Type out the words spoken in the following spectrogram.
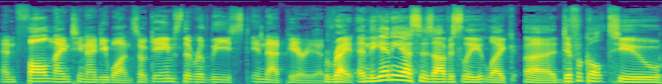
and fall 1991. So games that released in that period. Right. And the NES is obviously like uh, difficult to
